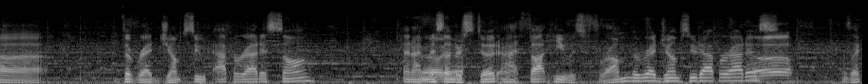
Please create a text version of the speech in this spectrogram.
uh, the red jumpsuit apparatus song, and I Oh, yeah. misunderstood, and I thought he was from the red jumpsuit apparatus. Uh, I was like,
